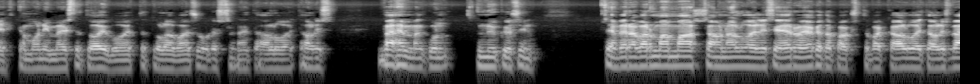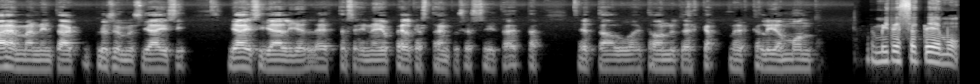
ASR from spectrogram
ehkä moni meistä toivoo, että tulevaisuudessa näitä alueita olisi vähemmän kuin nykyisin. Sen verran varmaan maassa on alueellisia eroja joka tapauksessa, vaikka alueita olisi vähemmän, niin tämä kysymys jäisi, jäisi jäljelle, että se ei ole pelkästään kyse siitä, että että alueita on nyt ehkä, ehkä liian monta. No miten sä Teemu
